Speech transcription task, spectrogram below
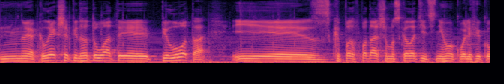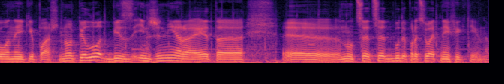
ну як, легше підготувати пілота і з- в подальшому сколотити з нього кваліфікований екіпаж. Но пілот без інженера это, е, ну, це, це буде працювати неефективно.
